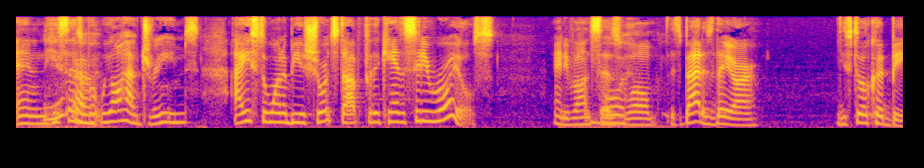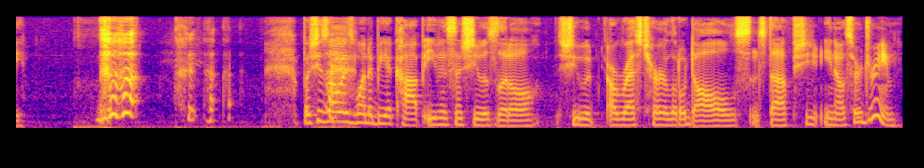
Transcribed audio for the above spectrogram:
And he says, but we all have dreams. I used to want to be a shortstop for the Kansas City Royals. And Yvonne says, Boy. well, as bad as they are, you still could be. but she's always wanted to be a cop, even since she was little. She would arrest her little dolls and stuff. She, you know, it's her dream.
